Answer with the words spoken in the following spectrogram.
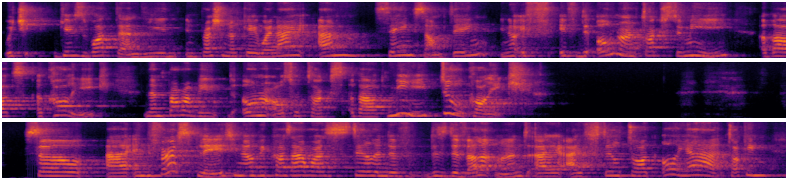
which gives what then the impression, okay, when I am saying something, you know, if, if the owner talks to me about a colleague, then probably the owner also talks about me to colleague. So uh, in the first place, you know, because I was still in the, this development, I, I still thought, oh yeah, talking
